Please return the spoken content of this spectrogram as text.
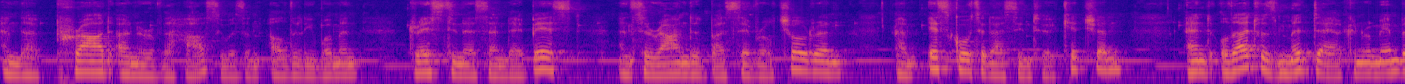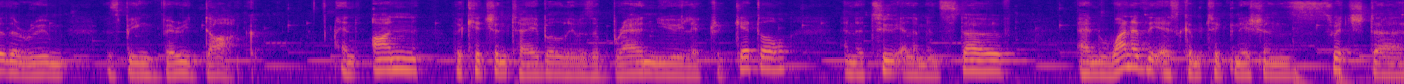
And the proud owner of the house, who was an elderly woman dressed in her Sunday best and surrounded by several children, um, escorted us into a kitchen and although it was midday, I can remember the room as being very dark. And on the kitchen table, there was a brand new electric kettle and a two element stove. And one of the Eskom technicians switched a,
